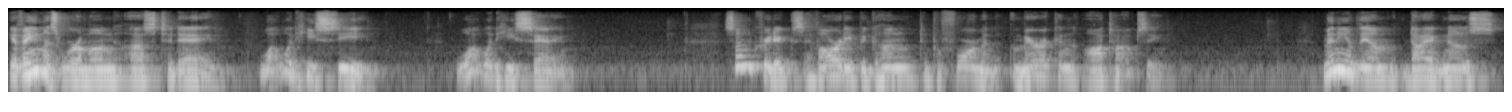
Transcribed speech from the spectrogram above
If Amos were among us today, what would he see? What would he say? Some critics have already begun to perform an American autopsy. Many of them diagnose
